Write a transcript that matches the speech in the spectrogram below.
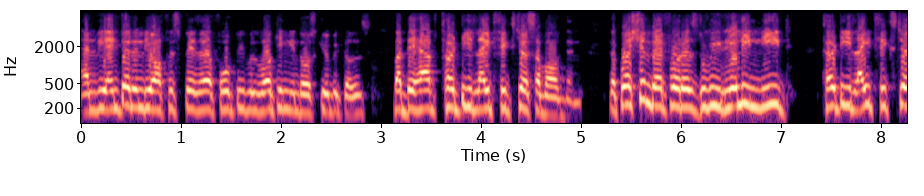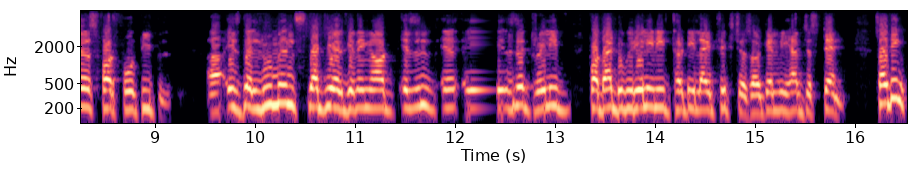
and we enter in the office space, there are four people working in those cubicles, but they have 30 light fixtures above them. The question, therefore, is do we really need 30 light fixtures for four people? Uh, is the lumens that we are giving out isn't is it really for that do we really need 30 light fixtures or can we have just 10 so I think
